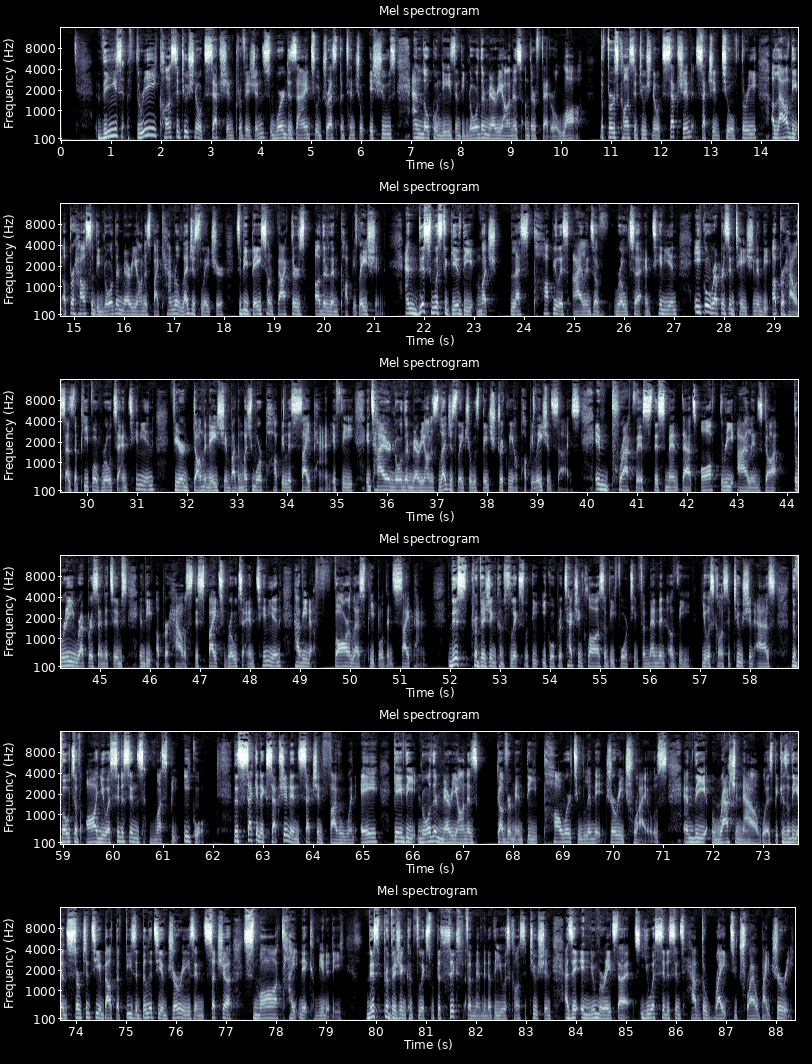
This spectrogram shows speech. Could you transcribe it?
These three constitutional exception provisions were designed to address potential issues and local needs in the Northern Marianas under federal law. The first constitutional exception, Section 203, allowed the upper house of the Northern Marianas bicameral legislature to be based on factors other than population. And this was to give the much less populous islands of Rota and Tinian equal representation in the upper house as the people of Rota and Tinian feared domination by the much more populous Saipan if the entire Northern Marianas legislature was based strictly on population size. In practice, this meant that all three islands got three representatives in the upper house, despite Rota and Tinian having far less people than Saipan. This provision conflicts with the Equal Protection Clause of the 14th Amendment of the U.S. Constitution as the votes of all U.S. citizens must be equal. The second exception in Section 501A gave the Northern Marianas government the power to limit jury trials. And the rationale was because of the uncertainty about the feasibility of juries in such a small, tight-knit community. This provision conflicts with the Sixth Amendment of the U.S. Constitution as it enumerates that U.S. citizens have the right to trial by jury.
